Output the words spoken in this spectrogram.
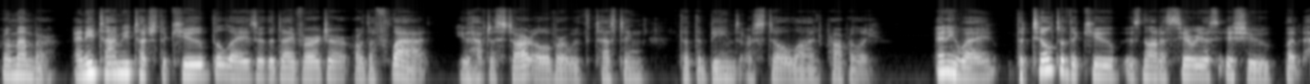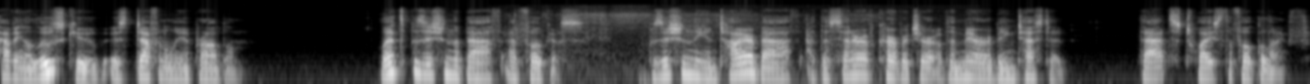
Remember, anytime you touch the cube, the laser, the diverger, or the flat, you have to start over with testing that the beams are still aligned properly. Anyway, the tilt of the cube is not a serious issue, but having a loose cube is definitely a problem. Let's position the bath at focus. Position the entire bath at the center of curvature of the mirror being tested. That's twice the focal length.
